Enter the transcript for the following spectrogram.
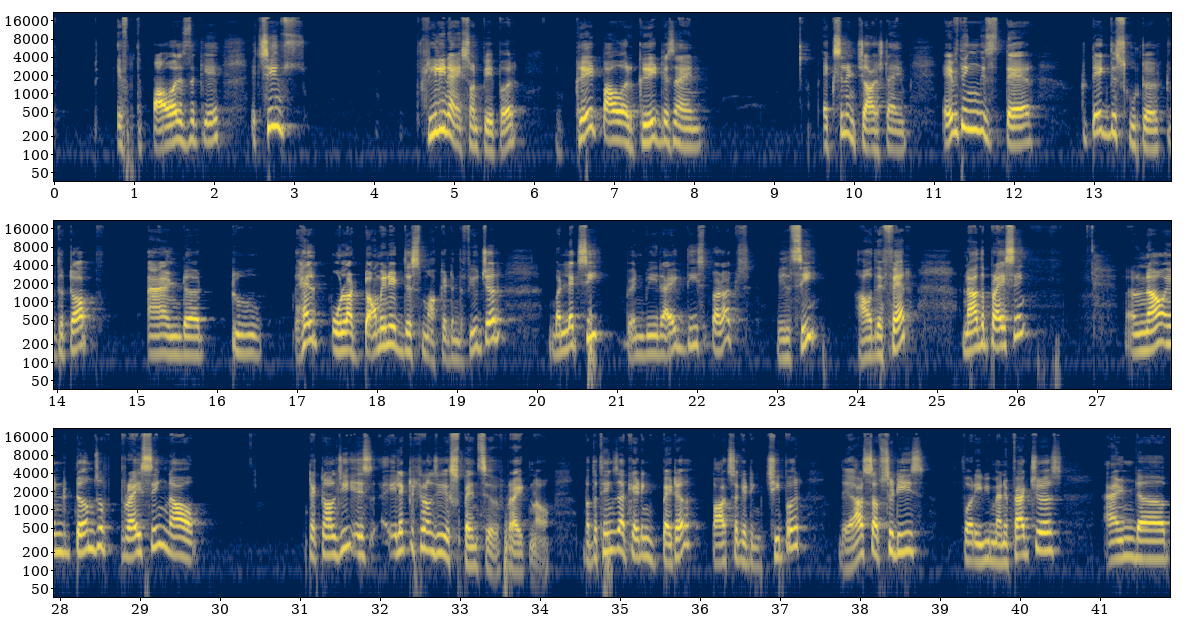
if the power is the case, it seems really nice on paper. Great power, great design, excellent charge time. Everything is there to take this scooter to the top and uh, to help Ola dominate this market in the future. But let's see when we ride these products, we'll see how they fare. Now, the pricing. Now, in terms of pricing, now technology is electric technology is expensive right now, but the things are getting better. Parts are getting cheaper. There are subsidies for EV manufacturers, and uh,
